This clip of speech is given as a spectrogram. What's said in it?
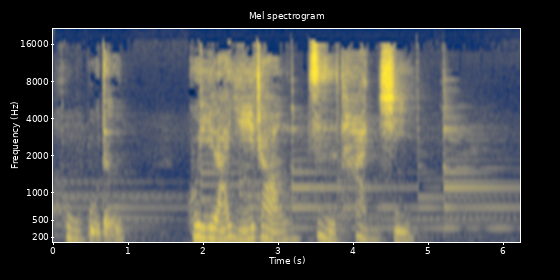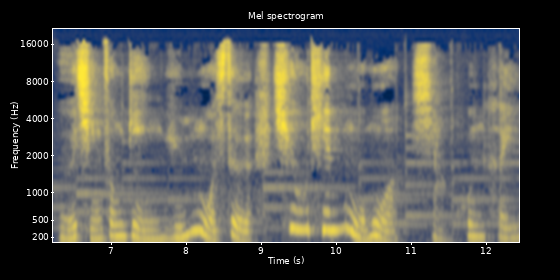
呼不得。归来倚杖自叹息。俄顷风定云墨色，秋天漠漠向昏黑。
